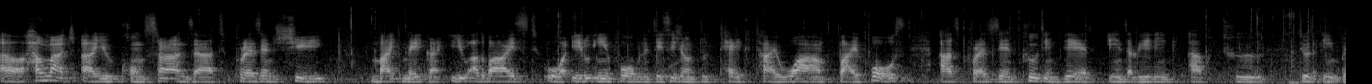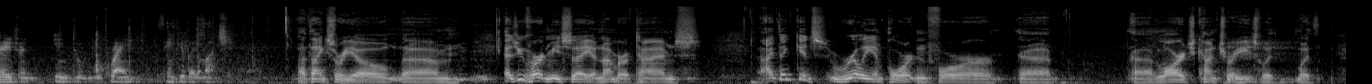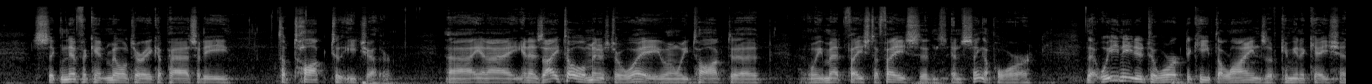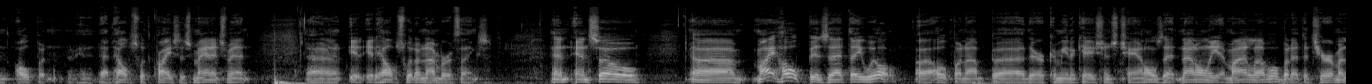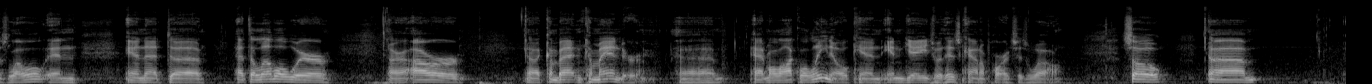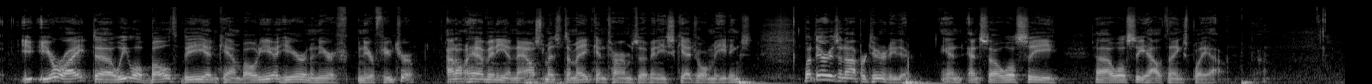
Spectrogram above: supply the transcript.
Uh, how much are you concerned that President Xi might make an ill-advised or ill-informed decision to take Taiwan by force, as President Putin did in the leading up to, to the invasion into Ukraine? Thank you very much. Uh, Thanks, Ryo. Um, As you've heard me say a number of times, I think it's really important for uh, uh, large countries with, with significant military capacity to talk to each other. Uh, and I, and as I told Minister Wei when we talked, uh, we met face to face in, in Singapore, that we needed to work to keep the lines of communication open. That helps with crisis management. Uh, it, it helps with a number of things. And, and so um, my hope is that they will uh, open up uh, their communications channels at not only at my level, but at the chairman's level and, and at, uh, at the level where our, our uh, combatant commander, uh, Admiral Aquilino, can engage with his counterparts as well. So um, you're right. We will both be in Cambodia here in the near near future. I don't have any announcements to make in terms of any scheduled meetings, but there is an opportunity there, and and so we'll see uh, we'll see how things play out.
